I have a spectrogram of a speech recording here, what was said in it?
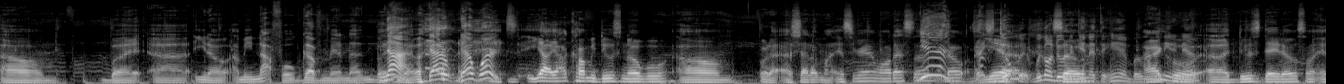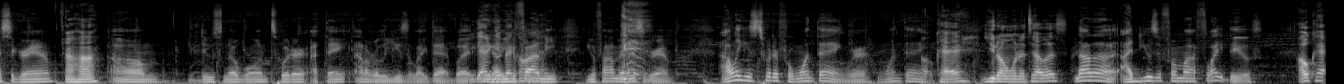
um, but uh, you know, I mean, not for government, nothing. But, Nah, you know. that that works. yeah, y'all call me Deuce Noble. Um, or I shout out my Instagram, all that stuff. Yeah, you know? let's do it. We're gonna do it again at the end, but all we right, cool. Uh, Deuce Dedos on Instagram. Uh huh. Um, Deuce Noble on Twitter. I think I don't really use it like that, but You you, know, you can find me. You can find me on Instagram. I only use Twitter for one thing, bro. One thing. Okay. You don't want to tell us? No, no, no. I'd use it for my flight deals. Okay.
